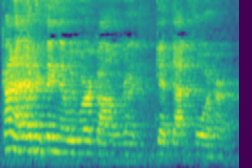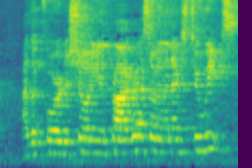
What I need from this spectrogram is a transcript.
kind of everything that we work on, we're gonna get that for her. I look forward to showing you the progress over the next two weeks.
